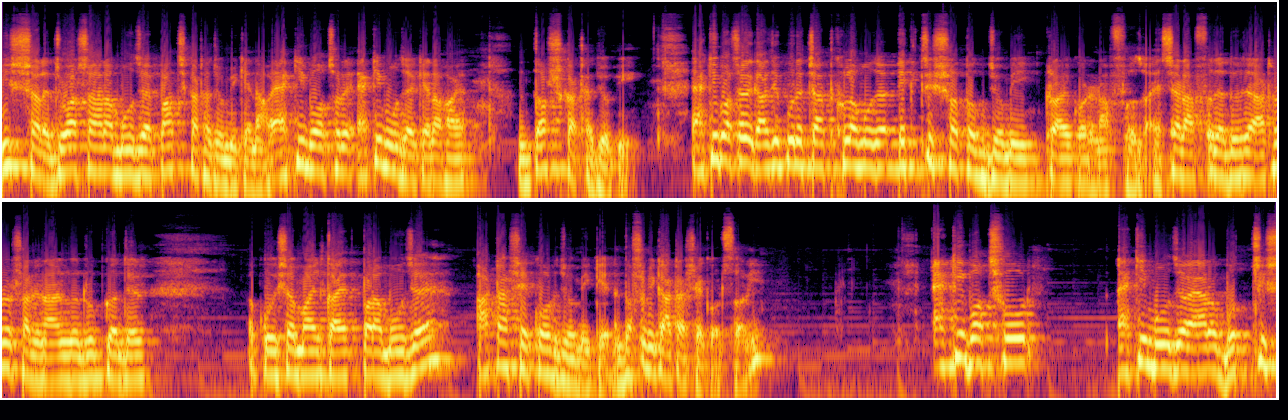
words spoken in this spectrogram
বিশ সালে জোয়ার সাহারা মৌজায় পাঁচ কাঠা জমি কেনা হয়। একই বছরে একই মৌজায় কেনা হয় দশ কাঠা জমি। একই বছরে গাজীপুরের চাঁদখোলা মৌজায় একত্রিশ শতক জমি ক্রয় করেন আফরোজা এছাড়া আফরোজা দুই হাজার আঠারো সালে নারায়ণগঞ্জ রূপগঞ্জের কৈশা মাইল কায়েতপাড়া মৌজায় আঠাশ একর জমি কেনেন দশমিক আঠাশ একর সরি একই বছর, একই মৌজায় আরও বত্রিশ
